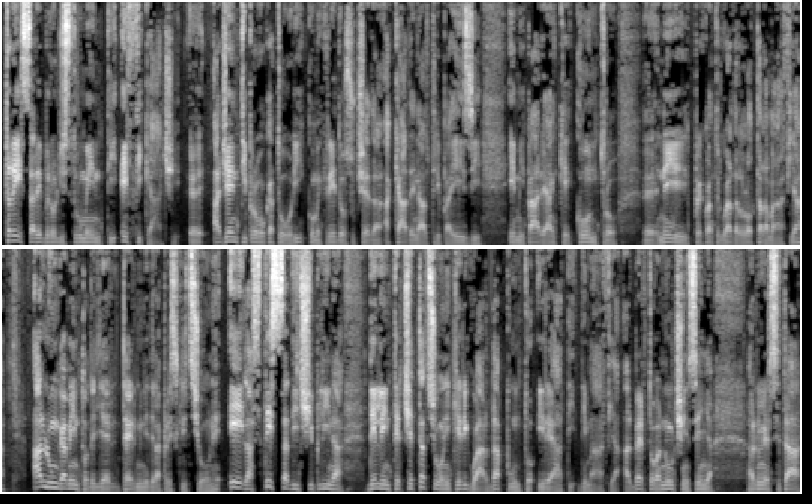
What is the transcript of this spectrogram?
tre sarebbero gli strumenti efficaci, eh, agenti provocatori, come credo succeda, accada in altri paesi e mi pare anche contro, eh, nei, per quanto riguarda la lotta alla mafia, allungamento degli er-, termini della prescrizione e la stessa disciplina delle intercettazioni che riguarda appunto i reati di mafia. Alberto Vannucci insegna all'Università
